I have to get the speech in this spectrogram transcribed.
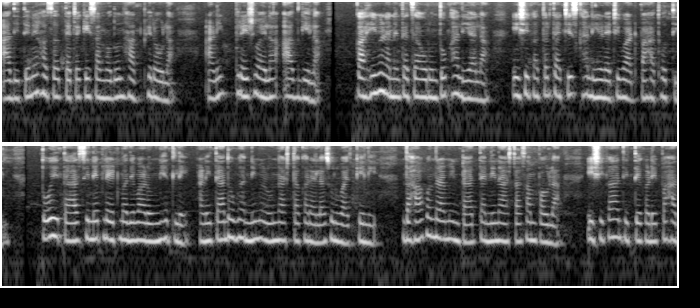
आदित्यने हसत त्याच्या केसांमधून हात फिरवला आणि फ्रेश व्हायला आत गेला. काही वेळाने त्याचा आवरून तो खाली आला. इशिका तर त्याचीच खाली येण्याची वाट पाहत होती. तो येताच तिने प्लेटमध्ये वाढून घेतले आणि त्या दोघांनी मिळून नाश्ता करायला सुरुवात केली. दहा पंधरा मिनिटात त्यांनी नाश्ता संपवला. इशिका आदित्यकडे पाहत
